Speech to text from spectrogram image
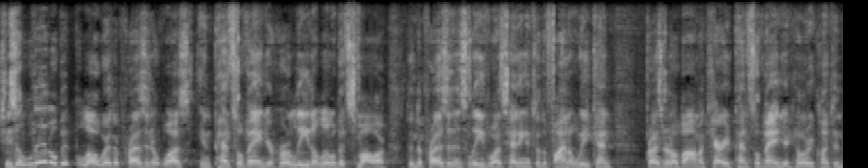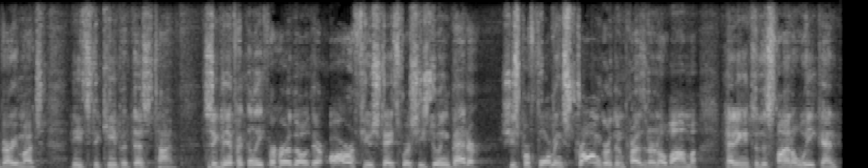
She's a little bit below where the president was in Pennsylvania. Her lead a little bit smaller than the president's lead was heading into the final weekend. President Obama carried Pennsylvania. Hillary Clinton very much needs to keep it this time. Significantly for her, though, there are a few states where she's doing better. She's performing stronger than President Obama heading into this final weekend.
